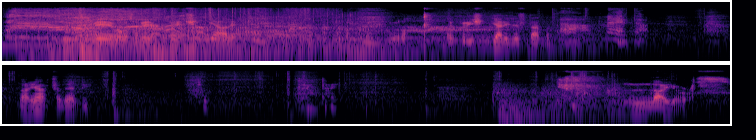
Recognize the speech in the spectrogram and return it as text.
Lo sapevo, lo sapevo. Eh, cinghiale. I cinghiali ci stanno. Ah, merda! Dai, alza, Daddy. Su. Dai, dai. Liars.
